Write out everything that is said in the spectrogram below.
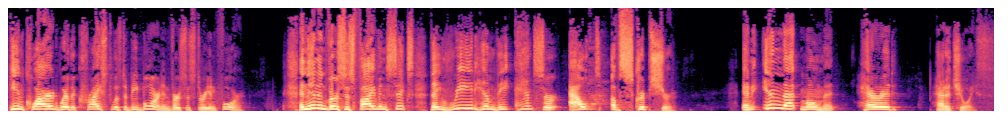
he inquired where the Christ was to be born in verses 3 and 4. And then in verses 5 and 6, they read him the answer out of Scripture. And in that moment, Herod had a choice.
